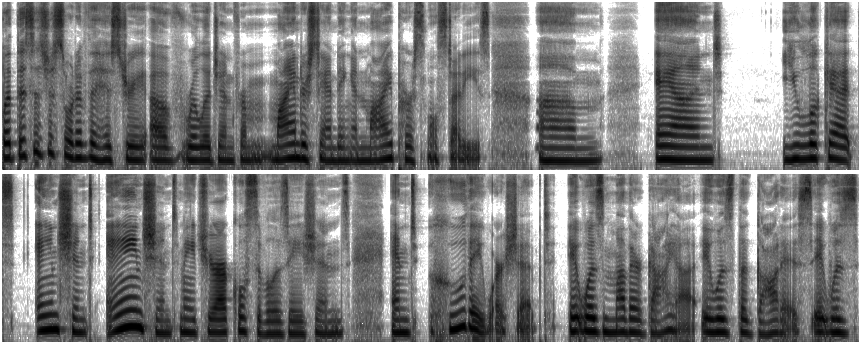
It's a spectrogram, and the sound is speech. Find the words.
but this is just sort of the history of religion from my understanding and my personal studies. Um, and you look at ancient, ancient matriarchal civilizations and who they worshiped. It was Mother Gaia, it was the goddess, it was,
